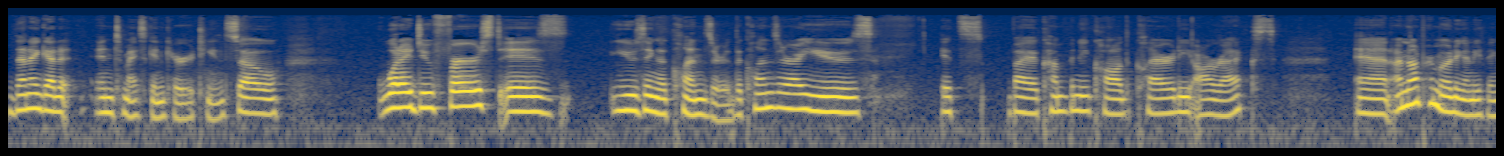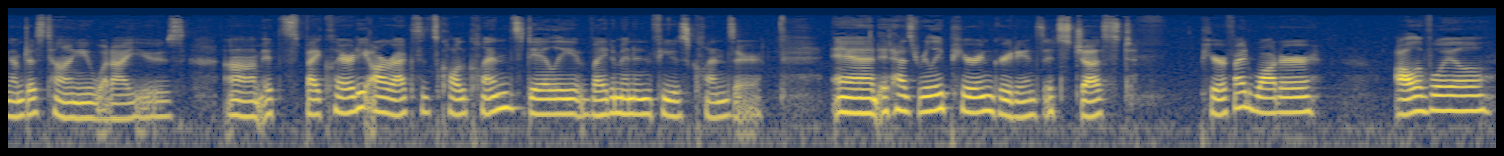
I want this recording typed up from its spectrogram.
Then I get it into my skincare routine. So what I do first is using a cleanser. The cleanser I use, it's by a company called Clarity RX. And I'm not promoting anything, I'm just telling you what I use. Um, it's by Clarity RX. It's called Cleanse Daily Vitamin Infused Cleanser. And it has really pure ingredients. It's just purified water, olive oil,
